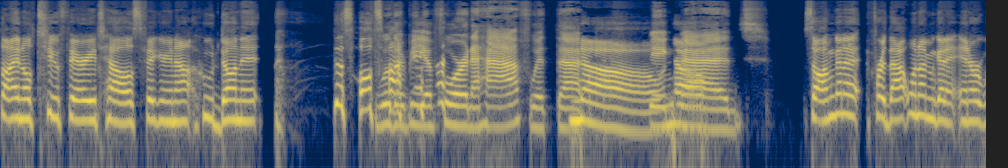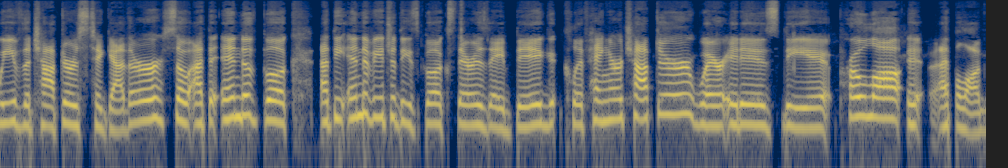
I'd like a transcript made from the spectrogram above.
final two fairy tales figuring out who done it this whole time. will there be a four and a half with that no big no. bads so I'm going to for that one I'm going to interweave the chapters together. So at the end of book at the end of each of these books there is a big cliffhanger chapter where it is the prologue epilogue.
